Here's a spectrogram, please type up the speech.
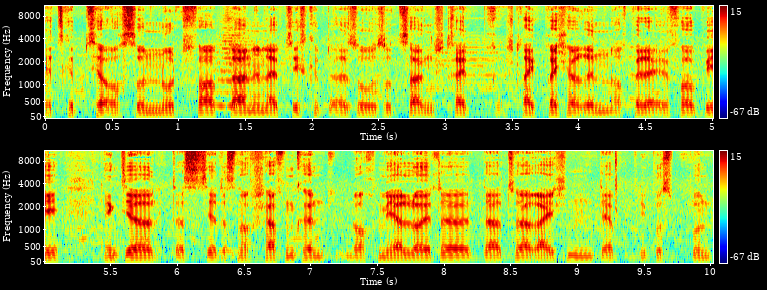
Jetzt gibt es ja auch so einen Notfahrplan in Leipzig. Es gibt also sozusagen Streit, Streikbrecherinnen auch bei der LVB. Denkt ihr, dass ihr das noch schaffen könnt, noch mehr Leute da zu erreichen? Der, die Bus und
